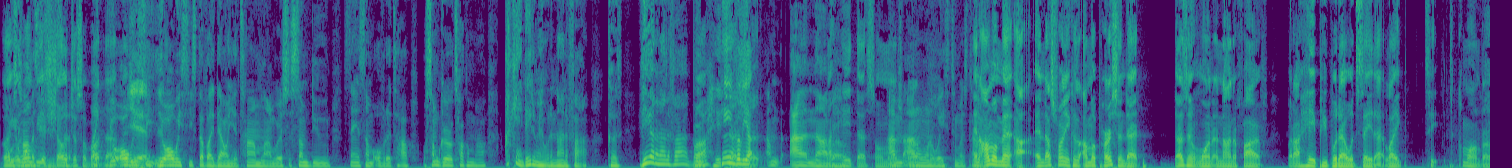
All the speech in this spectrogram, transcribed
Like, those it won't be a show just about like, that, You'll always yeah, see yeah. you'll always see stuff like that on your timeline where it's just some dude saying something over the top or some girl talking about I can't date a man with a nine to five because if he got a nine to five, Bro, then I hate he ain't that really. shit. I'm I nah, bro. I hate that so much. I'm, bro. I don't want to waste too much time. And I'm a man, I, and that's funny because I'm a person that doesn't want a nine to five, but I hate people that would say that. Like, see, come on, bro.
